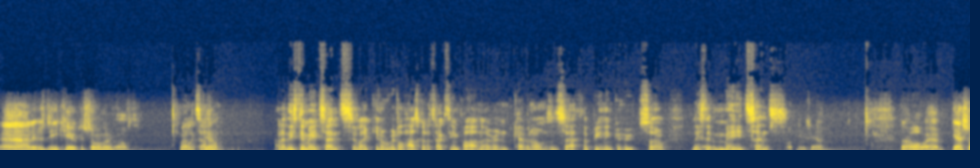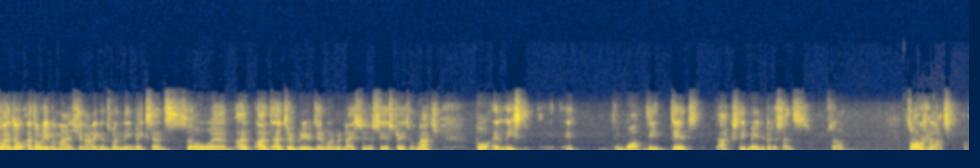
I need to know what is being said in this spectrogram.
"Ah, and it was DQ because someone got involved. Well, exactly. You know. And at least it made sense to like you know Riddle has got a tag team partner and Kevin Owens and Seth have been in cahoots, so at least it made sense. Yeah. So um, yeah, so I don't I don't even mind shenanigans when they make sense. So um, I, I I do agree with you. It would have been nice to just see a straight up match, but at least it what they did actually made a bit of sense. So that's all Agreed. I can ask for.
